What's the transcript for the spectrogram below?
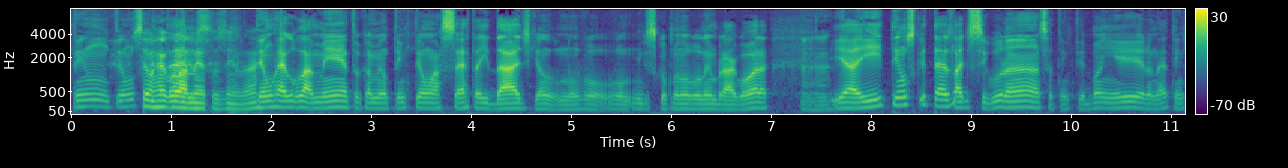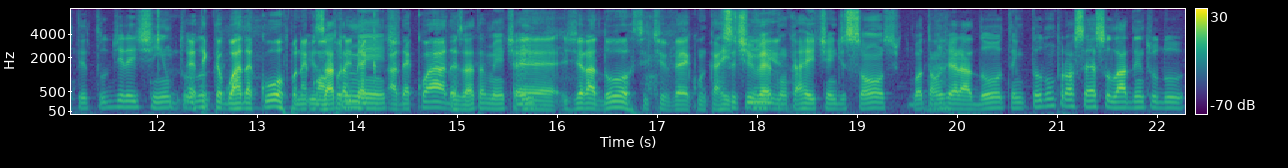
tem, um, tem uns Tem um regulamentozinho, né? Tem um regulamento, o caminhão tem que ter uma certa idade, que eu não vou, vou- me desculpa, eu não vou lembrar agora. Aham. E aí tem uns critérios lá de segurança, tem que ter banheiro, né? Tem que ter tudo direitinho, tudo. É, tem que ter o guarda-corpo, né? Com a Exatamente. adequada. Exatamente. Aí, É, gerador, se tiver com carretinha. se tiver com carretinha de som, se botar um gerador, tem todo um processo lá dentro do,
